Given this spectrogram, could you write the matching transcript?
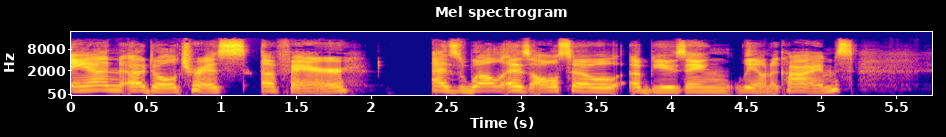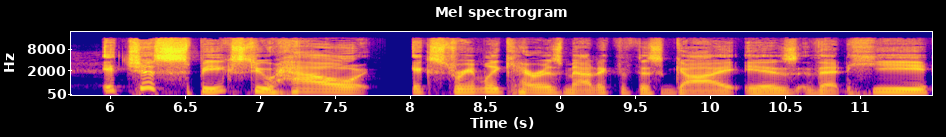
an adulterous affair, as well as also abusing Leona Kimes. it just speaks to how extremely charismatic that this guy is that he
